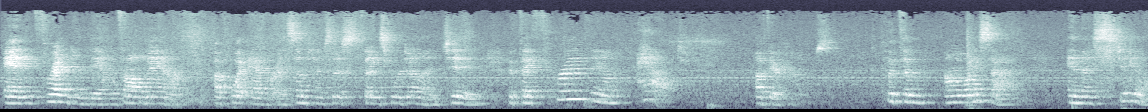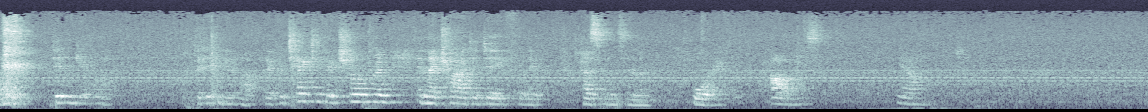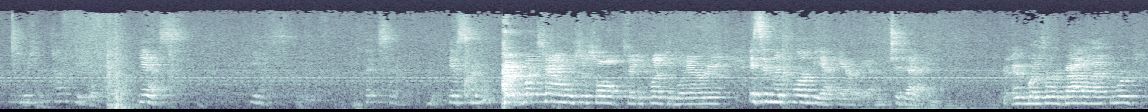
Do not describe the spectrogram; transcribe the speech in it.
and threatening them with all manner of whatever. And sometimes those things were done too. But they threw them out of their homes, put them on the wayside, and they still didn't give up. They didn't give up. They protected their children and they tried to do for their husbands in the war effort. Always. Yeah. We people. Yes. Yes. Think so. Yes, sir. What town was this all taking place in, what area? It's in the Columbia area today. And was there a battle afterwards?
